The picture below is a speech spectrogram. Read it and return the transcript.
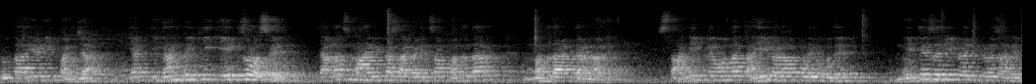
तुतारी आणि पंजाब या तिघांपैकी एक जो असेल त्यालाच महाविकास आघाडीचा मतदार मतदान करणार आहे. स्थानिक लेवलला काही घडामोडी होऊ देत नेते जरी इकडे तिकडे झाले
